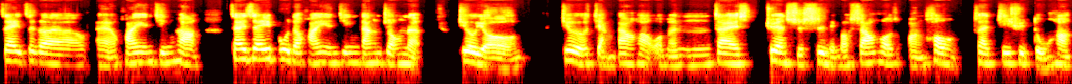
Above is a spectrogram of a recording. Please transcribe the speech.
在这个呃华严经哈，在这一部的华严经当中呢，就有。就有讲到哈，我们在卷十四里面，稍后往后再继续读哈。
